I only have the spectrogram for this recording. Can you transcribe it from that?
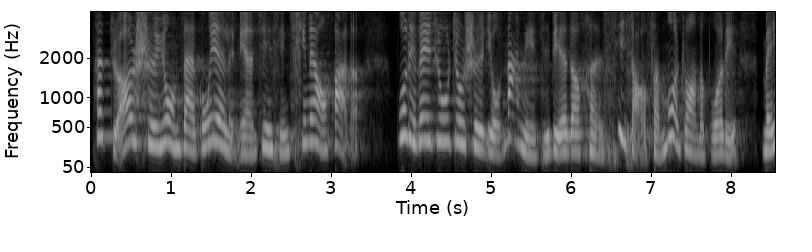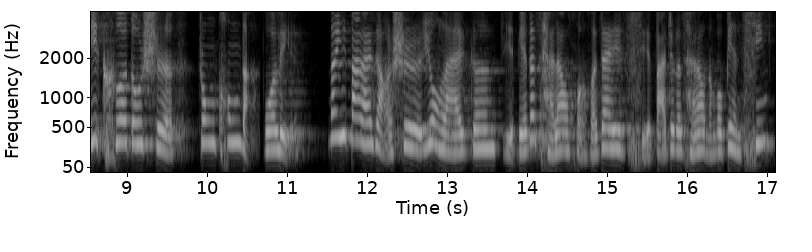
它主要是用在工业里面进行轻量化的。玻璃微珠就是有纳米级别的很细小粉末状的玻璃，每一颗都是中空的玻璃。那一般来讲是用来跟别别的材料混合在一起，把这个材料能够变轻。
